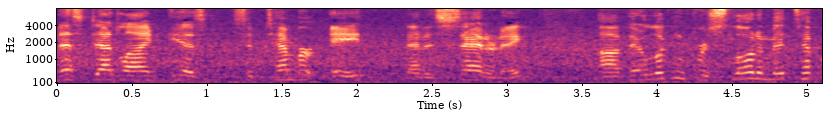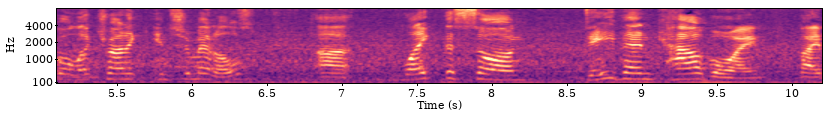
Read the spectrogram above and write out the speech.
This deadline is September 8th. That is Saturday. Uh, they're looking for slow to mid-tempo electronic instrumentals, uh, like the song Dayvan Cowboy by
